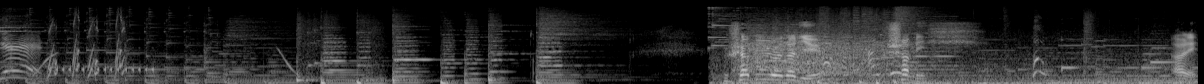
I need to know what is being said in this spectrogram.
Yeah! Jamais eu un allié. Jamais. Allez,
